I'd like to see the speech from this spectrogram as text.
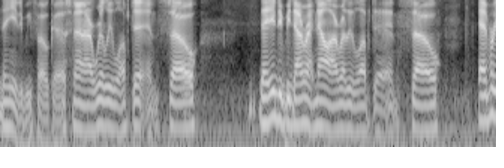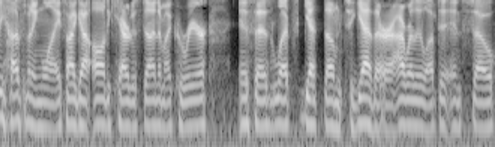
they need to be focused, and I really loved it, and so they need to be done right now. I really loved it. And so every husband and wife, I got all the characters done in my career. And it says, let's get them together. I really loved it. And so,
